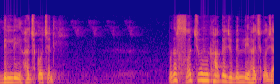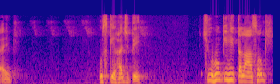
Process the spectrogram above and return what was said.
बिल्ली हज को चली। मगर सौ चूहे खा के जो बिल्ली हज को जाएगी, उसकी हज भी चूहों की ही तलाश होगी,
